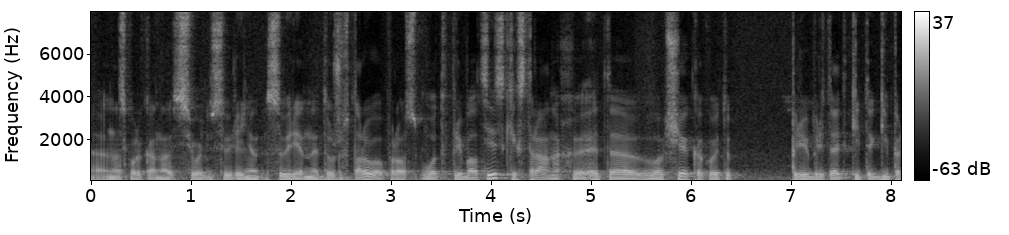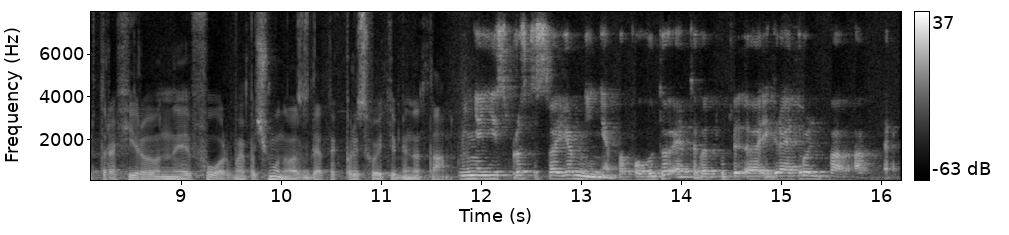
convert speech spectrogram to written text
насколько она сегодня суверенна, суверенна, это уже второй вопрос. Вот в прибалтийских странах это вообще какой-то приобретает какие-то гипертрофированные формы. Почему, на ваш взгляд, так происходит именно там? У меня есть просто свое мнение по поводу этого. Тут э, играет роль два фактора.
